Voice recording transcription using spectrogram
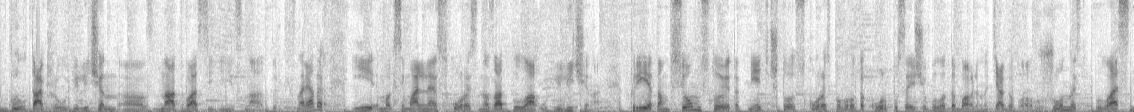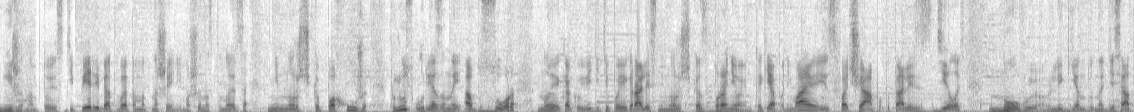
был также увеличен э, на 20 единиц на других снарядах и максимальная скорость назад была увеличена. При этом всем стоит отметить, что скорость поворота корпуса еще была добавлена, тяга вооруженность была снижена. То есть теперь, ребят, в этом отношении машина становится немножечко похуже. Плюс урезанный обзор, ну и, как вы видите, поигрались немножечко с броней. Как я понимаю, из фача попытались сделать новую легенду на 10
